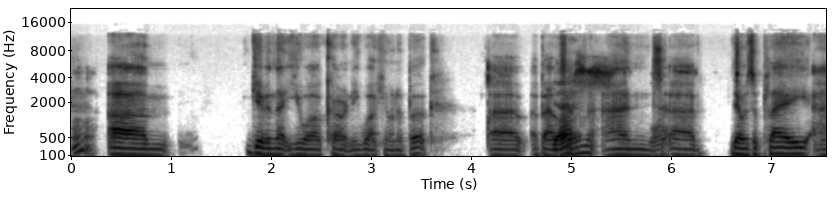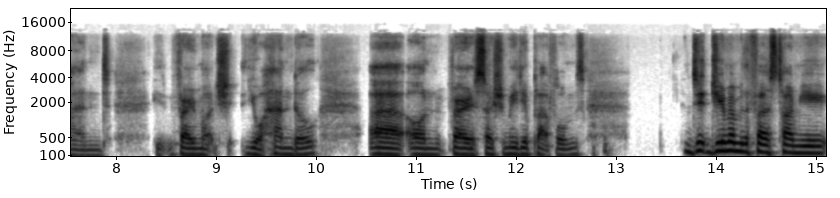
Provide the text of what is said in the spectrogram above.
mm. um, given that you are currently working on a book uh, about yes. him, and yes. uh, there was a play, and very much your handle uh, on various social media platforms. Do, do you remember the first time you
